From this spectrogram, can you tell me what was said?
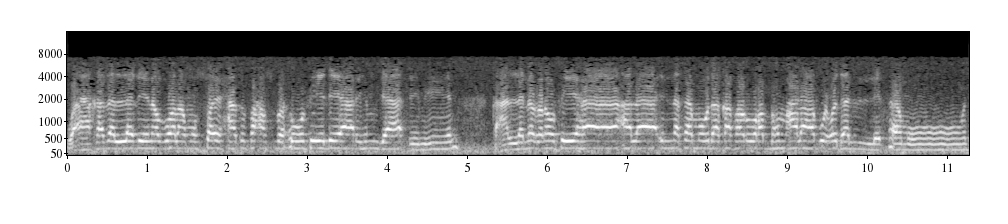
وأخذ الذين ظلموا الصيحة فأصبحوا في ديارهم جاثمين كأن لم يغنوا فيها ألا إن ثمود كفروا ربهم على بعدا لثمود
